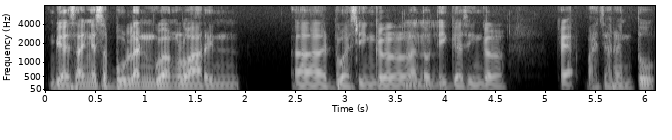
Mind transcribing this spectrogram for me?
biasanya sebulan gua ngeluarin eh, dua single atau Hmm. tiga single kayak pacaran tuh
